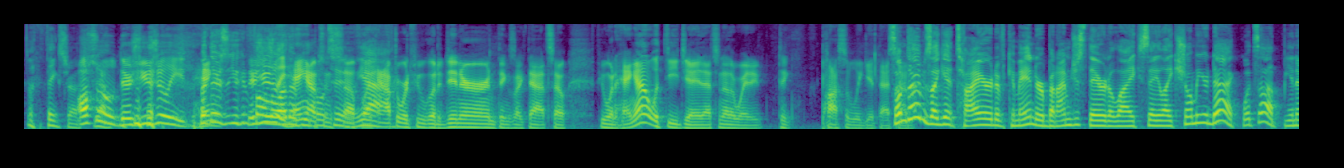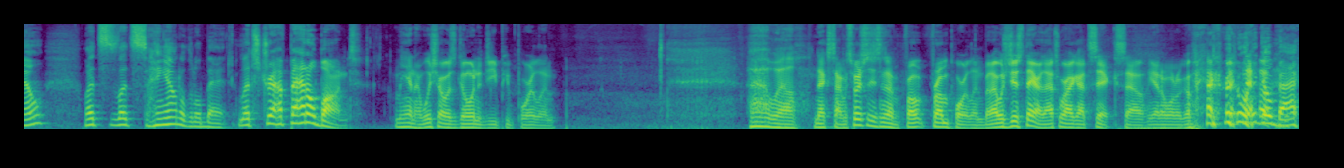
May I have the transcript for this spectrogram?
Thanks, Josh. Also, Yeah. there's usually hang- there's- you can follow usually other hangouts people and too, stuff. yeah. Like afterwards, people go to dinner and things like that. So if you want to hang out with DJ, that's another way to, to possibly get that. done. Sometimes I get tired of Commander, but I'm just there to like say like, show me your deck. What's up? You know, let's let's hang out a little bit. let's draft Battlebond. Man, I wish I was going to GP Portland. Ah, well, next time, especially since I'm from, from Portland, but I was just there. That's where I got sick. So yeah, I don't want to go back. I want to go back.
